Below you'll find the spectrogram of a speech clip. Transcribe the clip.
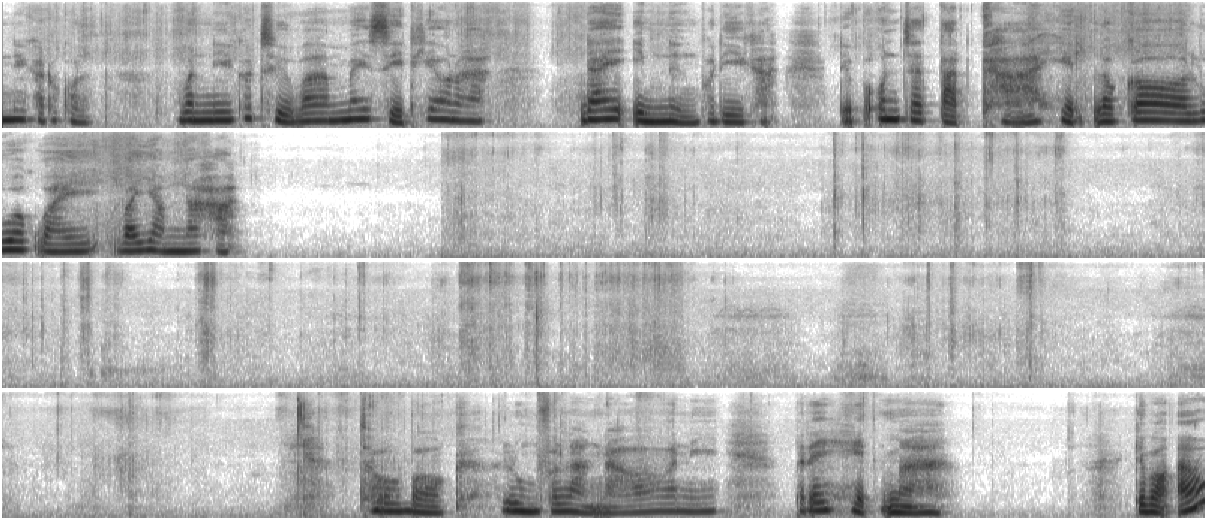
นี่ ค่ะทุกคน วันนี้ก็ถือว่าไม่เสียเที่ยวนะคะ ได้อิ่มหนึ่งพอดีค่ะ เดี๋ยวป้าอ้นจะตัดขาเห็ดแล้วก็ลวกไว้ไว้ยำนะคะโทรบอกลุงฝรั่งนะว่าวันนี้ ไปได้เห็ดมาแกบอกเอ้า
